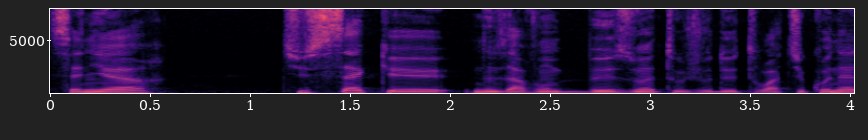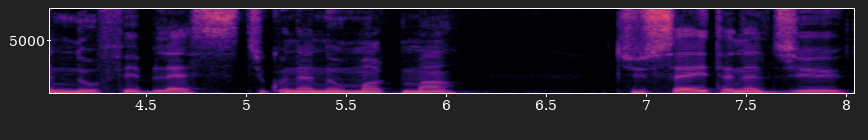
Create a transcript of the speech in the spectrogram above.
Seigneur, tu sais que nous avons besoin toujours de toi. Tu connais nos faiblesses, tu connais nos manquements. Tu sais, éternel Dieu,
